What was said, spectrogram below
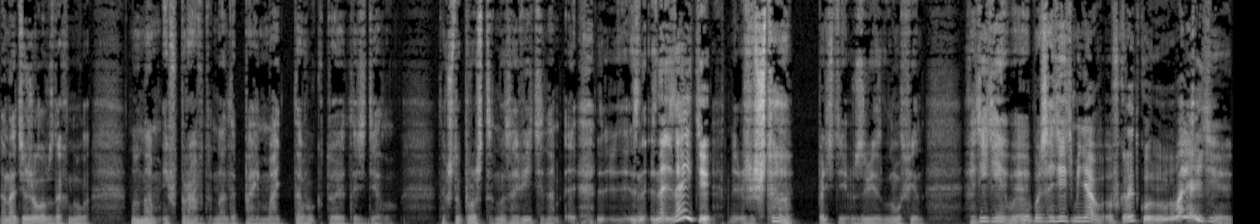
Она тяжело вздохнула. Но нам и вправду надо поймать того, кто это сделал. Так что просто назовите нам... Э, знаете, что? Почти взвизгнул Финн. Хотите э, посадить меня в крытку? Валяйте.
